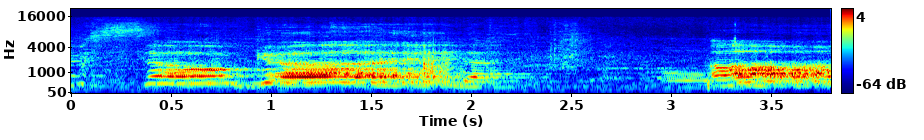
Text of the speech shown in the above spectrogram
looks so good. Oh,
